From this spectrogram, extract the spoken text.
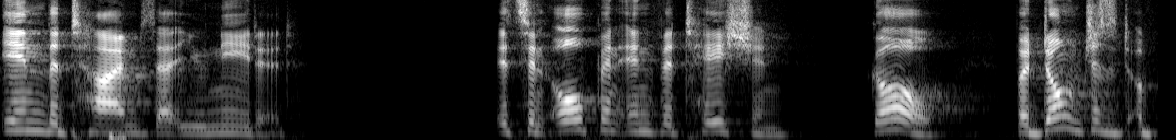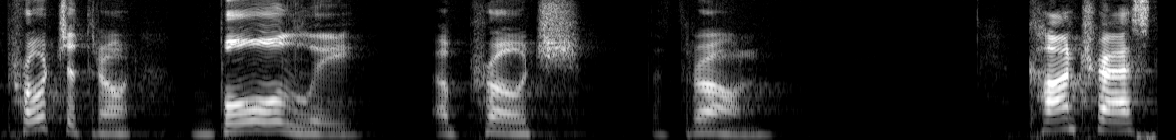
in the times that you need it. It's an open invitation. Go. But don't just approach the throne, boldly approach the throne. Contrast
